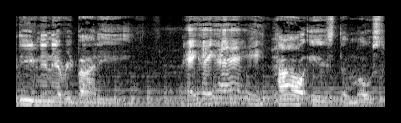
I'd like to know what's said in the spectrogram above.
Good evening, everybody. Hey, hey, hey. How is the most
